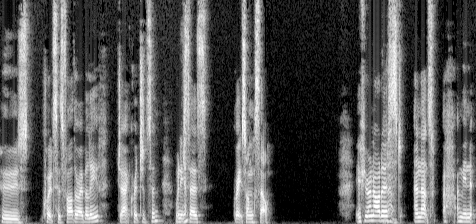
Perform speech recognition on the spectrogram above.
who's quotes his father, I believe, Jack Richardson, when he yeah. says, "Great songs sell." If you're an artist, yeah. and that's, I mean,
